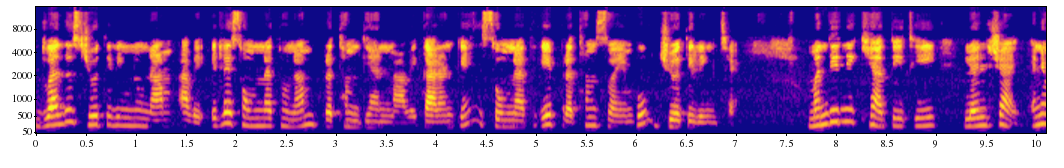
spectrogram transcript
દ્વાદશ જ્યોતિર્લિંગનું નામ આવે એટલે સોમનાથનું નામ પ્રથમ ધ્યાનમાં આવે, કારણ કે સોમનાથ એ પ્રથમ સ્વયંભૂ જ્યોતિર્લિંગ છે. મંદિરની ખ્યાતિથી લલચાઈ અને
